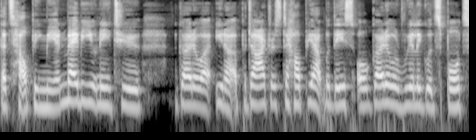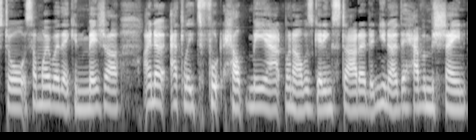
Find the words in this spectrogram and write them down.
that's helping me. And maybe you need to go to a you know a podiatrist to help you out with this or go to a really good sports store somewhere where they can measure. I know athlete's foot helped me out when i was getting started and you know they have a machine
